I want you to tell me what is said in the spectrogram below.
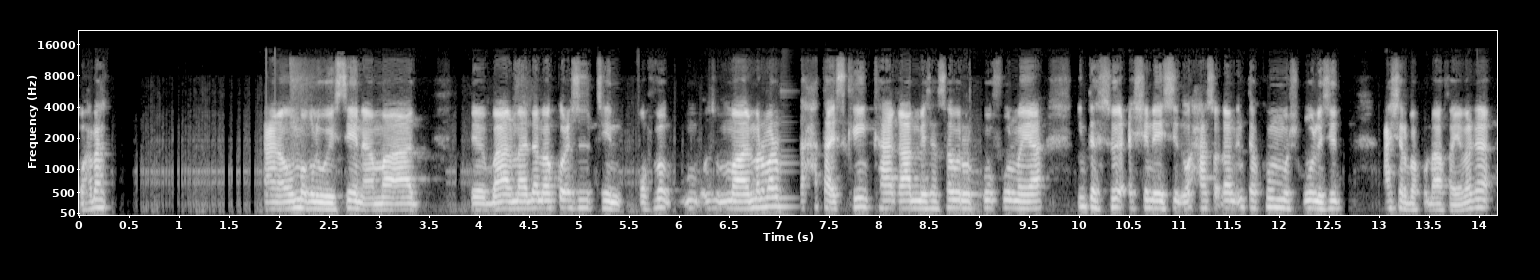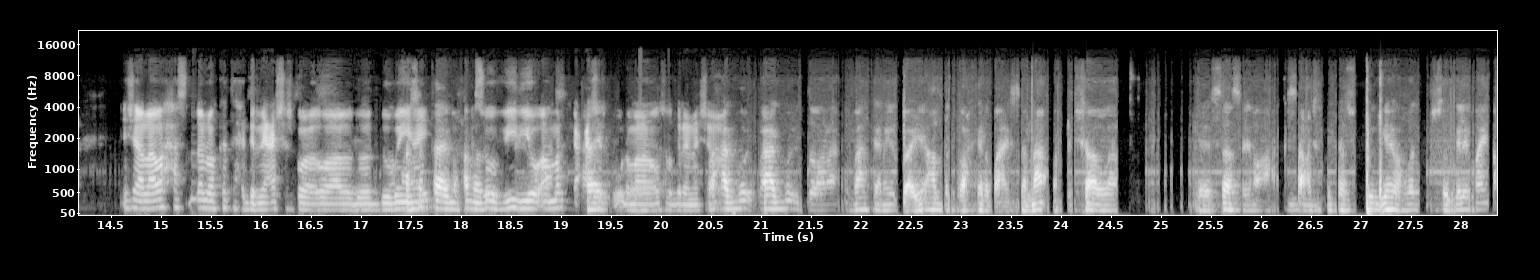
waxba u maqli weyseen ama aad eh, ba- maadaama aad ku cusubtihiin qofba ma- marmar xataa screen kaa qaadmaysa sawir kuu fuulmaya intaad soo ceshanaysid waxaasoo dhan intaad ku mashquulisid cashar baa ku dhaafaya marka insha allah waxaas dhan waa ka taxdirnay casharka waa la duuban yahay isagoo video ah marka casharka uu dhamaado u soo dirayna insha allah waxaa go- waxaa go'i doona imaankan iga baayo hal dad wax kala bahaysanaa marka insha allah eh, sidaas aynu ah saacadka intaas ku yahay waxba ku soo geli mayno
